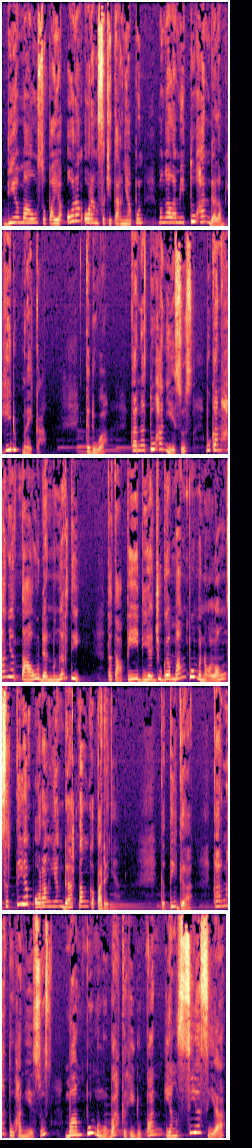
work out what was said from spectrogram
dia mau supaya orang-orang sekitarnya pun mengalami Tuhan dalam hidup mereka. Kedua, karena Tuhan Yesus bukan hanya tahu dan mengerti, tetapi Dia juga mampu menolong setiap orang yang datang kepadanya. Ketiga, karena Tuhan Yesus mampu mengubah kehidupan yang sia-sia,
